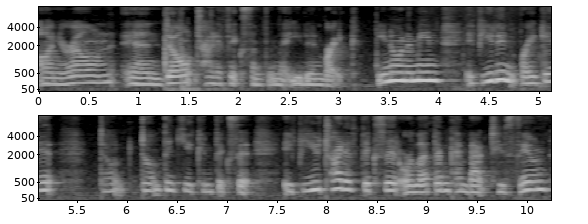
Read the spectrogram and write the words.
on your own and don't try to fix something that you didn't break. You know what I mean? If you didn't break it, don't don't think you can fix it. If you try to fix it or let them come back too soon,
